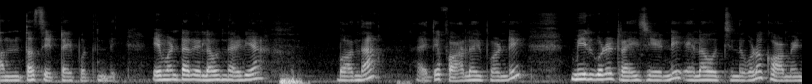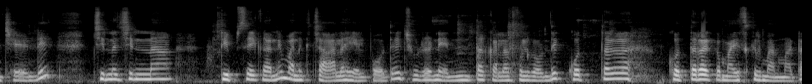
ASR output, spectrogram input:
అంతా సెట్ అయిపోతుంది. ఏమంటారు? ఎలా ఉంది ఐడియా? బాగుందా? అయితే ఫాలో అయిపోండి. మీరు కూడా ట్రై చేయండి. ఎలా వచ్చిందో కూడా కామెంట్ చేయండి. చిన్న చిన్న టిప్సే కానీ మనకి చాలా హెల్ప్ అవుతాయి. చూడండి ఎంత కలర్ఫుల్గా ఉంది. కొత్తగా కొత్త రకం ఐస్ క్రీమ్ అనమాట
